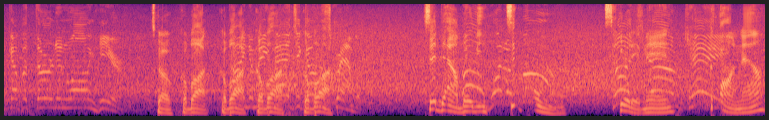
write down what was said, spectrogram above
pick up a third and long here. Let's go. Go block. Go block. Go block. Go block. Sit down, baby. Oh, Sit down. Get it, man. Come on now.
